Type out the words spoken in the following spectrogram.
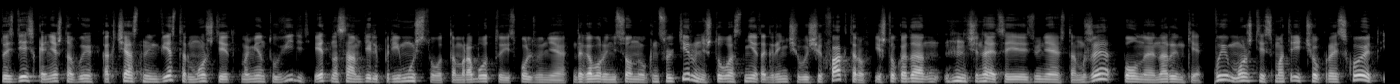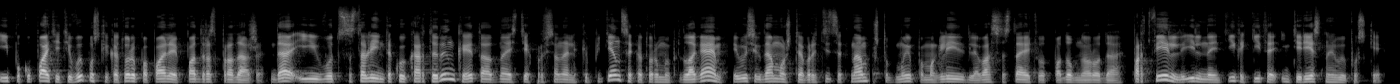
то здесь, конечно, вы, как частный инвестор, можете этот момент увидеть, и это на самом деле преимущество вот, там, работы, использования договора инвестиционного консультирования, что у вас нет ограничивающих факторов, и что когда начинается, я извиняюсь, там же полное на рынке, вы можете смотреть, что происходит, и покупать эти выпуски, которые попали под распродажи, да, и вот составление такой карты рынка – это одна из тех профессиональных компетенций, которые мы предлагаем, и вы всегда можете обратиться к нам, чтобы мы помогли для вас составить вот подобного рода портфель или найти какие-то интересные выпуски.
